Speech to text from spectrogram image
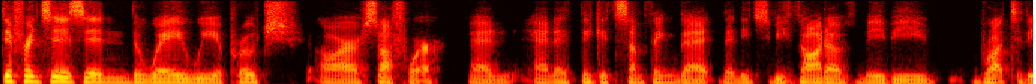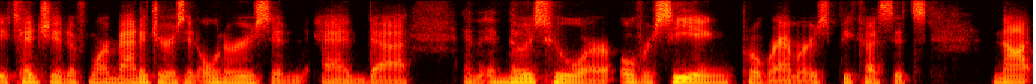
differences in the way we approach our software and and i think it's something that that needs to be thought of maybe brought to the attention of more managers and owners and and uh, and, and those who are overseeing programmers because it's not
